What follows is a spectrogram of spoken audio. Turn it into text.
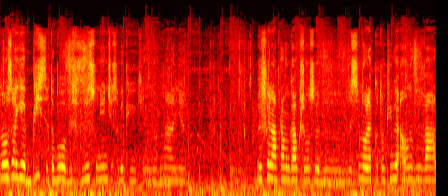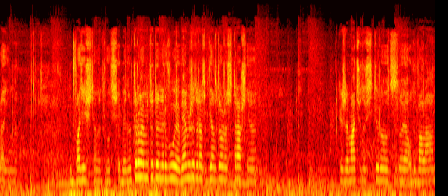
No zajebiste, to było wys wysunięcie sobie piłki, no normalnie. Wychylam prawą gałkę, żeby on sobie wy wysunął lekko tą piłkę, a on wywala ją na 20 metrów od siebie. No trochę mnie to denerwuje. Wiem, że teraz gwiazdorze strasznie, że macie coś w stylu, co ja odwalam.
